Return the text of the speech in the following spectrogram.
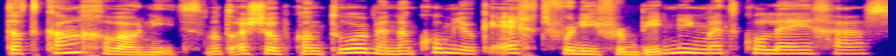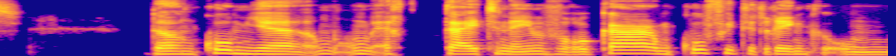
dat kan gewoon niet. Want als je op kantoor bent, dan kom je ook echt voor die verbinding met collega's. Dan kom je om, om echt tijd te nemen voor elkaar, om koffie te drinken, om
